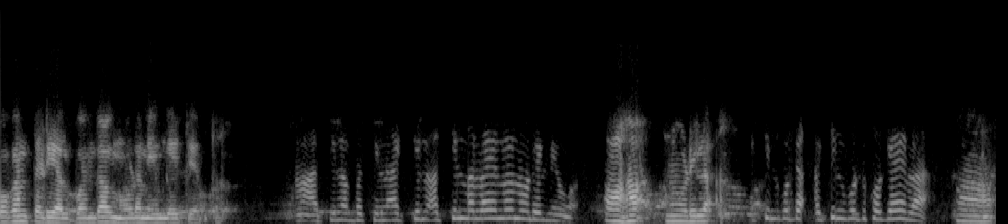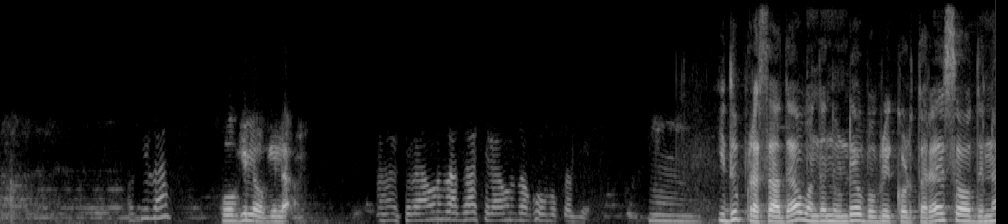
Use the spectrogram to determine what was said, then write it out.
ಹೋಗನ್ ತಡಿ ಅಲ್ಲಿ ಬಂದಾಗ ನೋಡೋಣ ಹೆಂಗೈತಿ ಅಂತ. ಹಾಂ ಅಕ್ಕಿನ ಬಕ್ಕಿನ ಅಕ್ಕಿನ ಅಕ್ಕಿನ ಮಲ್ಲ ಏನೋ ನೋಡಿಲ್ಲ. ನೀವು ಹಾಂ. ಹಾಂ ನೋಡಿಲ್ಲ ಅಕ್ಕಿನ ಗುಡ್ಡ ಅಕ್ಕಿನ ಗುಡ್ಡಕ್ಕೆ ಹೋಗೇ ಇಲ್ಲ ಹಾ ಹೋಗಿಲ್ಲ ಹೋಗಿಲ್ಲ. ಹೋಗಿಲ್ಲ ಶ್ರಾವಣದಾಗ ಶ್ರಾವಣದಾಗ ಹೋಗ್ಬೇಕಲ್ಲಿ ಇದು ಪ್ರಸಾದ, ಒಂದೊಂದು ಉಂಡೆ ಒಬ್ಬೊಬ್ರಿಗೆ ಕೊಡ್ತಾರೆ, ಸೊ ಅದನ್ನ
